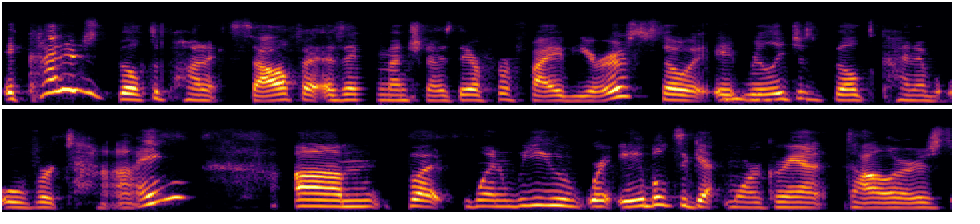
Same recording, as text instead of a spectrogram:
it kind of just built upon itself. As I mentioned, I was there for five years. So it, Mhm. really just built kind of over time. Um, but when we were able to get more grant dollars,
